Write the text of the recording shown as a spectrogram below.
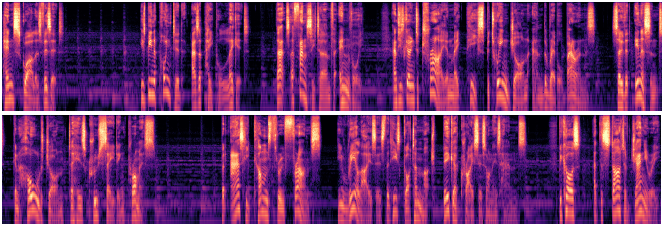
Hence Guala's visit. He's been appointed as a papal legate. That's a fancy term for envoy, and he's going to try and make peace between John and the rebel barons, so that Innocent can hold John to his crusading promise. But as he comes through France, he realizes that he's got a much bigger crisis on his hands because at the start of January,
